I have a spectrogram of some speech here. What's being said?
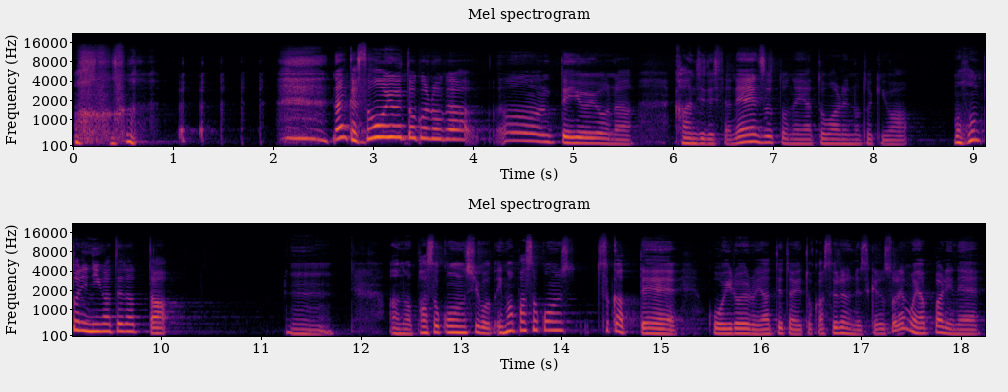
なんかそういうところがうんっていうような感じでしたね。ずっとね雇われの時は。もう本当に苦手だった。うん、あのパソコン仕事今パソコン使ってこういろいろやってたりとかするんですけどそれもやっぱりね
